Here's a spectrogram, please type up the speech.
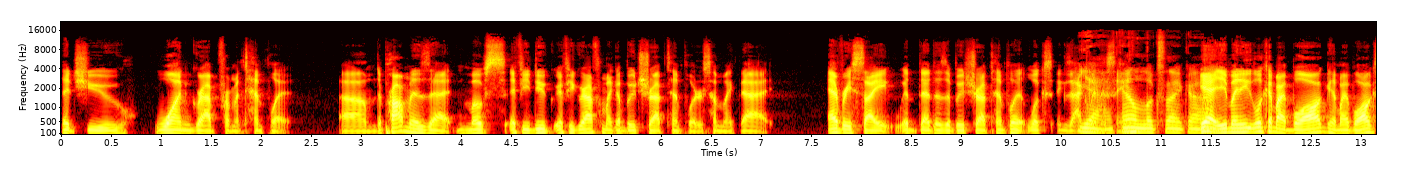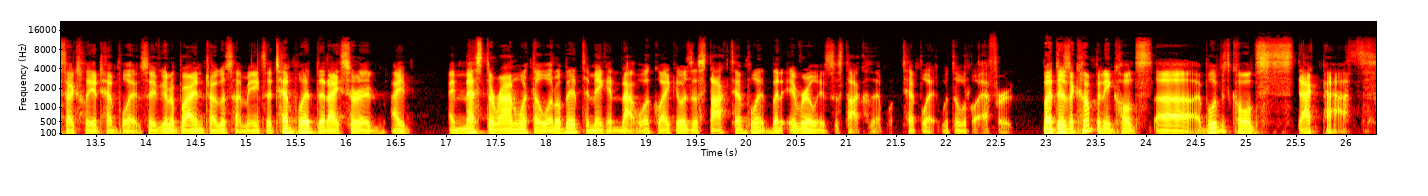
that you one grab from a template. Um, the problem is that most, if you do, if you grab from like a Bootstrap template or something like that, every site that does a Bootstrap template looks exactly yeah, the same. Yeah, kind of looks like. Uh... Yeah, you mean you look at my blog, and my blog's actually a template. So if you go to Brian Douglas on me, it's a template that I sort of I I messed around with a little bit to make it not look like it was a stock template, but it really is a stock template with a little effort. But there's a company called, uh, I believe it's called StackPath,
